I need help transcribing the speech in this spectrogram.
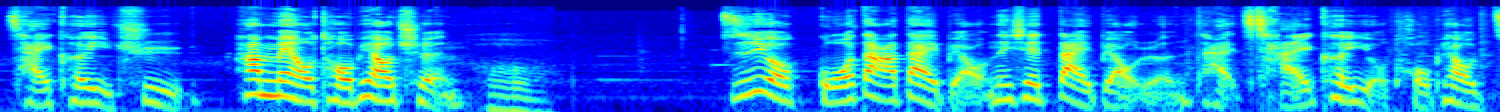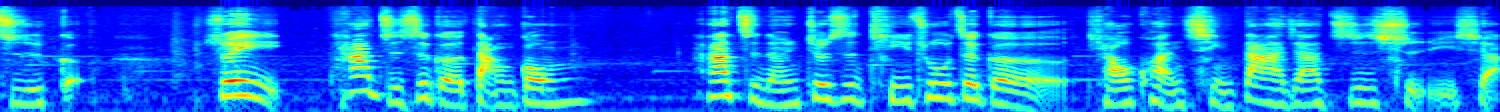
才可以去，他没有投票权哦，只有国大代表那些代表人才才可以有投票资格，所以他只是个党工。他只能就是提出这个条款，请大家支持一下。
